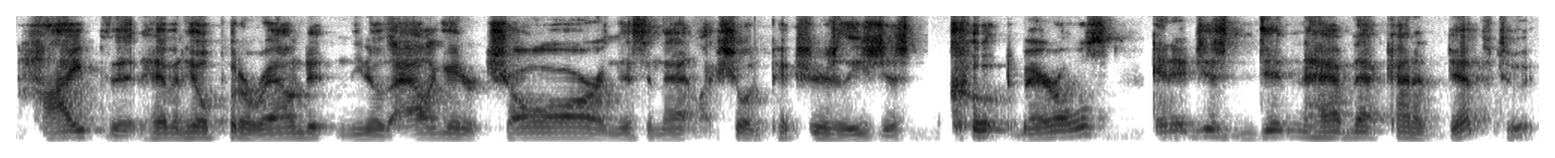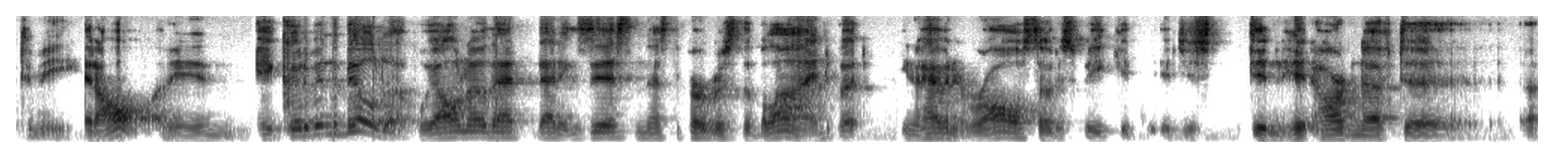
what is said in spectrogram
hype that Heaven Hill put around it, and you know the alligator char and this and that, and like showing pictures of these just cooked barrels. And it just didn't have that kind of depth to it to me at all. I mean, it could have been the buildup. We all know that that exists, and that's the purpose of the blind. But you know, having it raw, so to speak, it, it just didn't hit hard enough to uh,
